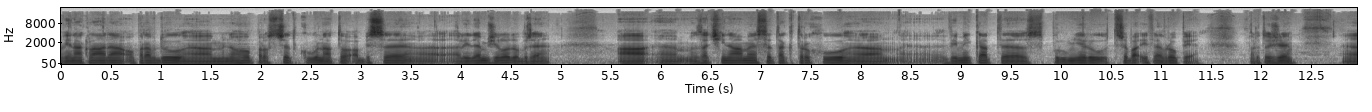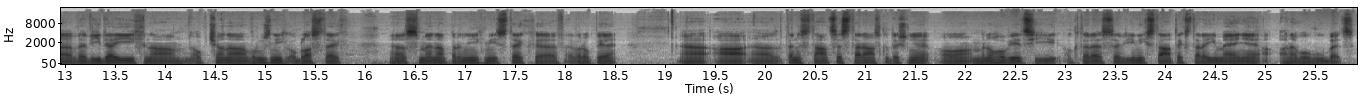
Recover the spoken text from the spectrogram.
vynakládá opravdu mnoho prostředků na to, aby se lidem žilo dobře a začínáme se tak trochu vymykat eh, z průměru třeba i v Evropě, protože eh, ve výdajích na občana v různých oblastech eh, jsme na prvních místech v Evropě a ten stát se stará skutečně o mnoho věcí, o které se v jiných státech starají méně, anebo vůbec.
